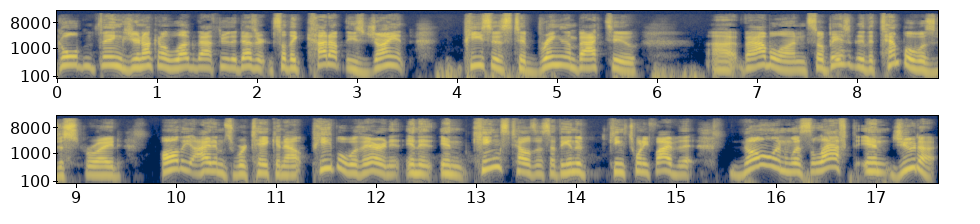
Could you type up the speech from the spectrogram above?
golden things, you're not going to lug that through the desert. So they cut up these giant pieces to bring them back to uh, Babylon. So basically, the temple was destroyed. All the items were taken out. People were there. And, it, and, it, and Kings tells us at the end of Kings 25 that no one was left in Judah.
